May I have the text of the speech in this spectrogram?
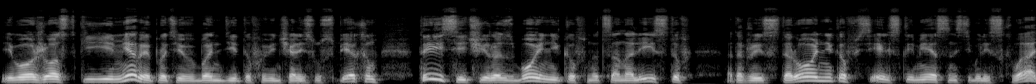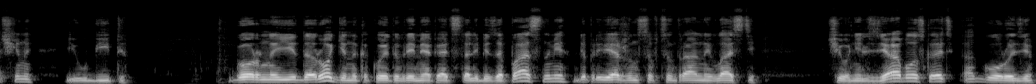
Его жесткие меры против бандитов увенчались успехом. Тысячи разбойников, националистов, а также и сторонников в сельской местности были схвачены и убиты. Горные дороги на какое-то время опять стали безопасными для приверженцев центральной власти, чего нельзя было сказать о городе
